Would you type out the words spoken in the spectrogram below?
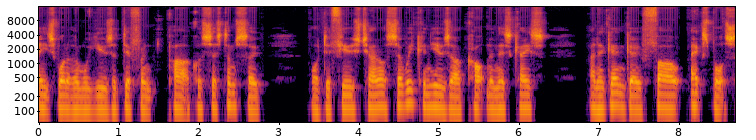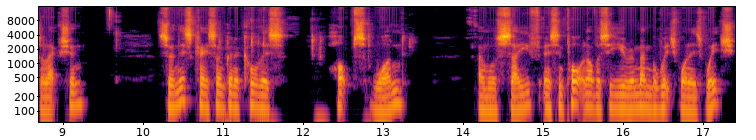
each one of them will use a different particle system. So or diffuse channel. So we can use our cotton in this case and again go file export selection. So in this case I'm going to call this hops 1 and we'll save. And it's important obviously you remember which one is which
